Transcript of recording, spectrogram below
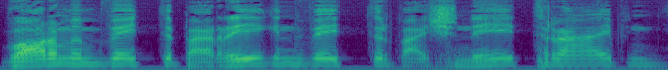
warmem Wetter, bei Regenwetter, bei Schneetreiben,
